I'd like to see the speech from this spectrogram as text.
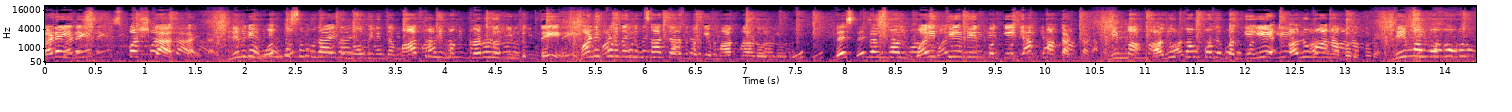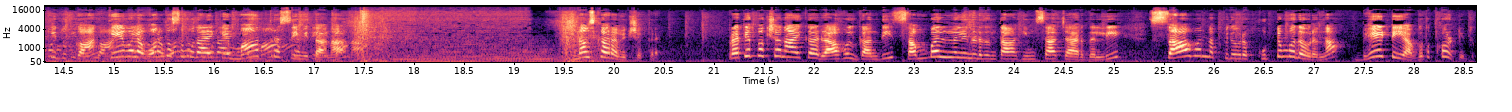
ಕಡೆ ಇದೆ, ಸ್ಪಷ್ಟ ಆಗ್ತಾ ಇದೆ. ನಿಮಗೆ ಒಂದು ಸಮುದಾಯದ ನೋವಿನಿಂದ ಮಾತ್ರ ನಿಮ್ಮ ಕರುಳು ಹಿಂಡುತ್ತೆ. ಮಣಿಪುರದ ಹಿಂಸಾಚಾರದ ಬಗ್ಗೆ ಮಾತನಾಡೋ ನೀವು ವೆಸ್ಟ್ ಬೆಂಗಾಲ್ ವೈದ್ಯರ ಬಗ್ಗೆ ಯಾಕೆ ಮಾತಾಡ್ತಾರೆ? ನಿಮ್ಮ ಅನುಕಂಪದ ಬಗ್ಗೆಯೇ ಅನುಮಾನ ಬರುತ್ತೆ. ನಿಮ್ಮ ಮೊಹಮ್ಮದ್ ಕಿ ದುಕಾನ್ ಕೇವಲ ಒಂದು ಸಮುದಾಯಕ್ಕೆ ಮಾತ್ರ ಸೀಮಿತನಾ? ನಮಸ್ಕಾರ ವೀಕ್ಷಕರೇ. ಪ್ರತಿಪಕ್ಷ ನಾಯಕ ರಾಹುಲ್ ಗಾಂಧಿ ಸಂಬಲ್ನಲ್ಲಿ ನಡೆದಂತಹ ಹಿಂಸಾಚಾರದಲ್ಲಿ ಸಾವನ್ನಪ್ಪಿದವರ ಕುಟುಂಬದವರನ್ನ ಭೇಟಿಯಾಗೋದಕ್ಕೆ ಹೊರಟಿದ್ದು.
